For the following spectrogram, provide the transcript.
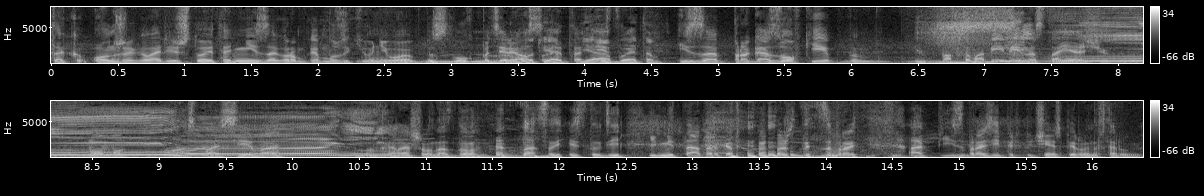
Так он же говорит, что это не из-за громкой музыки у него слух потерялся. вот я- это я из- об этом. Из-за прогазовки автомобилей настоящих. О, о, спасибо. Ну, хорошо, у нас, дома, у нас есть в студии имитатор, который может изобразить. А изобрази переключение с первой на вторую.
